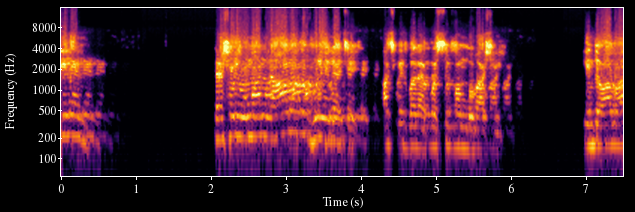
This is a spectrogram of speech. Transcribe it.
দিলেন। সেই উমার ভুলে গেছে আজকের বেলায় পশ্চিমবঙ্গবাসী। কিন্তু মা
